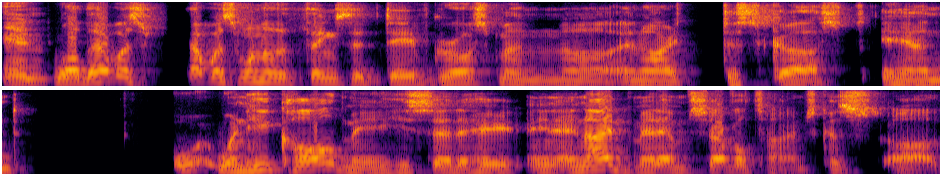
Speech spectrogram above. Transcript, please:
And well, that was that was one of the things that Dave Grossman uh, and I discussed. And w- when he called me, he said, "Hey," and, and I'd met him several times because uh,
